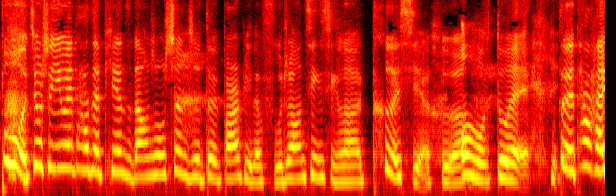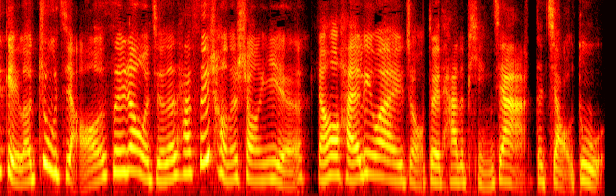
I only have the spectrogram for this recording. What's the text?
不，就是因为他在片子当中，甚至对芭比的服装进行了特写和哦，对，对，他还给了注脚，所以让我觉得他非常的商业。然后还有另外一种对他的评价的角度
